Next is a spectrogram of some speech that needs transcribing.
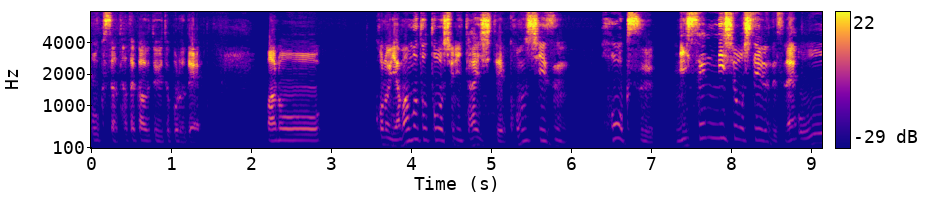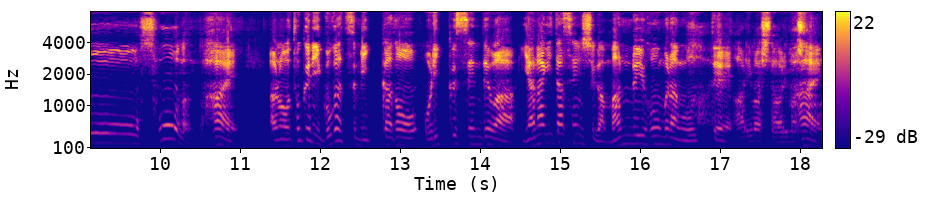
ホークスは戦うというところで、あのーこの山本投手に対して今シーズン、ホークス2戦2勝しているんですね。おー、そうなんだ。はい。あの、特に5月3日のオリックス戦では、柳田選手が満塁ホームランを打って、ありました、ありました。はい、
